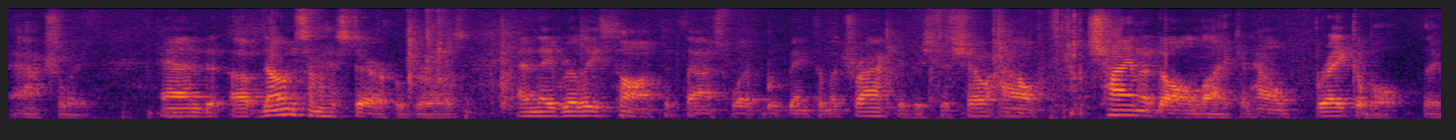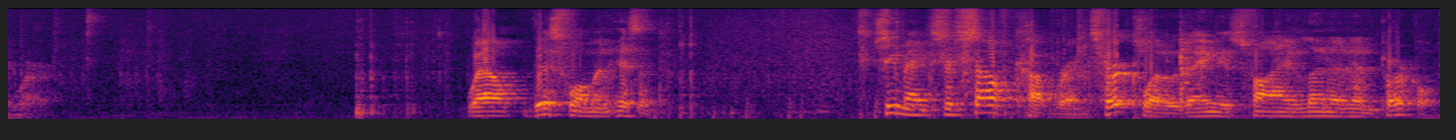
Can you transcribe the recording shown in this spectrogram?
actually. And I've known some hysterical girls, and they really thought that that's what would make them attractive, is to show how China doll-like and how breakable they were. Well, this woman isn't. She makes herself coverings. Her clothing is fine linen and purple.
